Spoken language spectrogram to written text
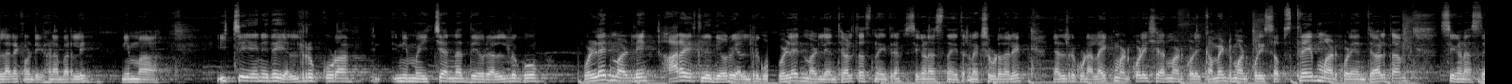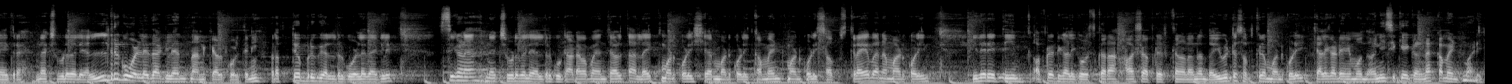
ಎಲ್ಲರ ಅಕೌಂಟಿಗೆ ಹಣ ಬರಲಿ, ನಿಮ್ಮ ಇಚ್ಛೆ ಏನಿದೆ ಎಲ್ಲರೂ ಕೂಡ, ನಿಮ್ಮ ಇಚ್ಛೆ ಅನ್ನೋದು ದೇವ್ರು ಎಲ್ರಿಗೂ ಒಳ್ಳೇದು ಮಾಡಲಿ ಹಾರೈಸಲಿ ದೇವರು ಎಲ್ರಿಗೂ. ಒಳ್ಳೇದು ಮಾಡಲಿ ಅಂತ ಹೇಳ್ತಾ ಸ್ನೇಹಿತರೆ, ಸಿಗೋಣ ಸ್ನೇಹಿತರೆ ನೆಕ್ಸ್ಟ್ ವಿಡಿಯೋದಲ್ಲಿ. ಎಲ್ಲರೂ ಕೂಡ ಲೈಕ್ ಮಾಡ್ಕೊಳ್ಳಿ ಶೇರ್ ಮಾಡ್ಕೊಳ್ಳಿ ಕಮೆಂಟ್ ಮಾಡ್ಕೊಳ್ಳಿ ಸಬ್ಸ್ಕ್ರೈಬ್ ಮಾಡ್ಕೊಳ್ಳಿ ಅಂತ ಹೇಳ್ತಾ ಸಿಗೋಣ ಸ್ನೇಹಿತರೆ. ನೆಕ್ಸ್ಟ್ ವಿಡಿಯೋದಲ್ಲಿ ಎಲ್ರಿಗೂ ಒಳ್ಳೇದಾಗಲಿ ಅಂತ ನಾನು ಕೇಳ್ಕೊಳ್ತೀನಿ. ಪ್ರತಿಯೊಬ್ಬರಿಗೂ ಎಲ್ರಿಗೂ ಒಳ್ಳೇದಾಗಲಿ. ಸಿಗೋಣ ನೆಕ್ಸ್ಟ್ ವಿಡಿಯೋದಲ್ಲಿ ಎಲ್ರಿಗೂ ಟಾಟಾ ಬಾಬಾ ಅಂತ ಹೇಳ್ತಾ ಲೈಕ್ ಮಾಡ್ಕೊಳ್ಳಿ ಶೇರ್ ಮಾಡ್ಕೊಳ್ಳಿ ಕಮೆಂಟ್ ಮಾಡ್ಕೊಳ್ಳಿ ಸಬ್ಸ್ಕ್ರೈಬನ್ನು ಮಾಡ್ಕೊಳ್ಳಿ. ಇದೇ ರೀತಿ ಅಪ್ಡೇಟ್ಗಳಿಗೋಸ್ಕರ ಆಶಾ ಅಪ್ಡೇಟ್ ಕನ್ನಡನ ದಯವಿಟ್ಟು ಸಬ್ಸ್ಕ್ರೈಬ್ ಮಾಡ್ಕೊಳ್ಳಿ. ಕೆಳಗಡೆ ನಿಮ್ಮೊಂದು ಅನಿಸಿಕೆಗಳನ್ನ ಕಮೆಂಟ್ ಮಾಡಿ.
